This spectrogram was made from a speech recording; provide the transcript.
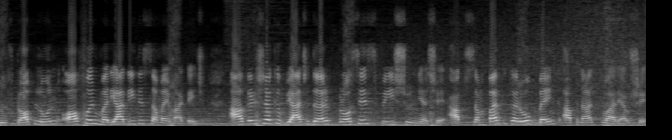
rooftop loan offer મર્યાદિત સમય માટે જ. આકર્ષક વ્યાજ દર પ્રોસેસ ફી શૂન્ય છે. આપ સંપર્ક કરો બેંક આપના દ્વારે આવશે.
